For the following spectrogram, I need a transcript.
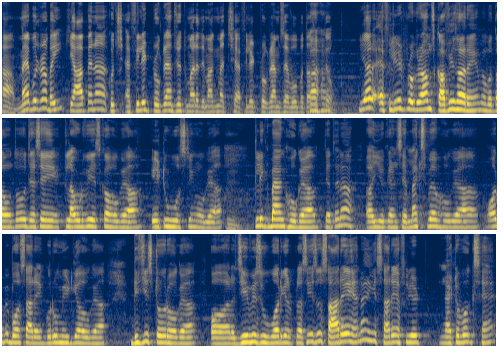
हाँ मैं बोल रहा हूँ भाई कि आप है ना कुछ एफिलेट प्रोग्राम्स जो तुम्हारे दिमाग में अच्छे एफिलेट प्रोग्राम्स है वो बता हाँ, सकते हो। यार एफिलिएट प्रोग्राम्स काफ़ी सारे हैं मैं बताऊँ तो जैसे क्लाउड वेज का हो गया ए टू होस्टिंग हो गया क्लिक बैंक हो गया कहते हैं ना you can say max web हो गया और भी बहुत सारे गुरु मीडिया हो गया डिजी स्टोर हो गया और जी वी जू वॉरियर प्लस ये जो सारे हैं ना ये सारे एफिलिएट नेटवर्क्स हैं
